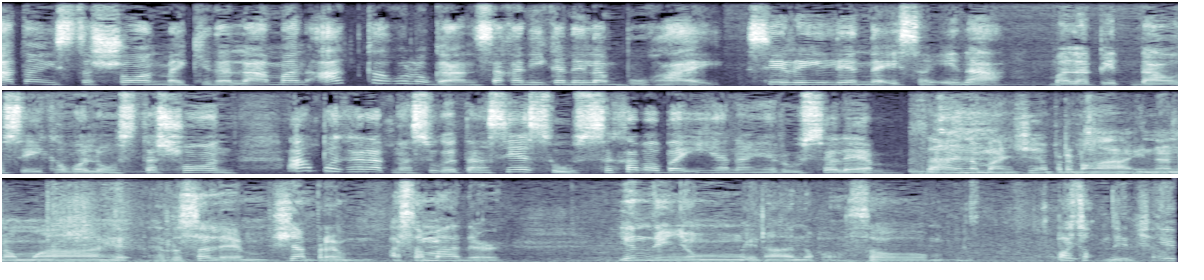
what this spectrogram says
At ang istasyon may kinalaman at kahulugan sa kani-kanilang buhay. Si Raylin na isang ina, malapit daw sa ikawalong stasyon ang pagharap ng sugatang si Jesus sa kababaihan ng Jerusalem. Sa akin naman, syempre mga ina ng mga Jerusalem, syempre as a mother, yun din yung inaano ko. So, pasok din siya.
